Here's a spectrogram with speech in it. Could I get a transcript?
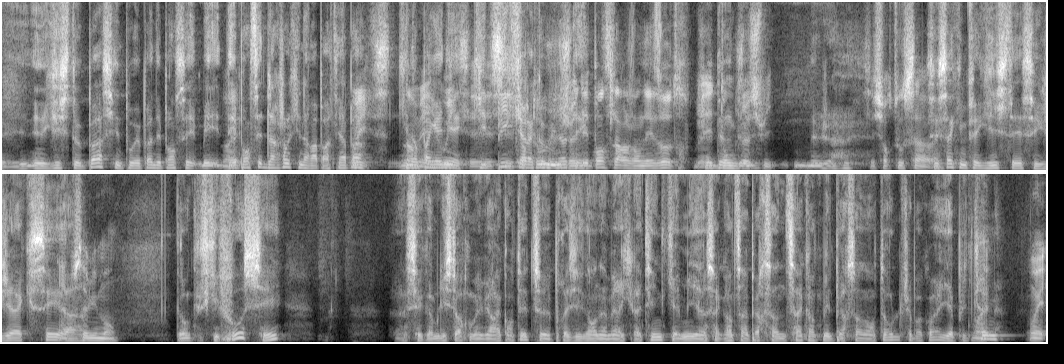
Il n'existe pas s'ils ne pouvaient pas dépenser. Mais Ouais. dépenser de l'argent qui ne leur appartient pas, Oui, qui non, n'ont pas gagné, oui, qui piquent à la communauté. Je dépense l'argent des autres, Je et donc de- je suis. C'est surtout ça. C'est ouais. ça qui me fait exister, c'est que j'ai accès à. Absolument. Donc ce qu'il faut, c'est. C'est comme l'histoire qu'on m'avait racontée de ce président d'Amérique latine qui a mis euh, 55 personnes, 50 000 personnes en tôle, je sais pas quoi, il n'y a plus de Ouais. crime. Oui,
